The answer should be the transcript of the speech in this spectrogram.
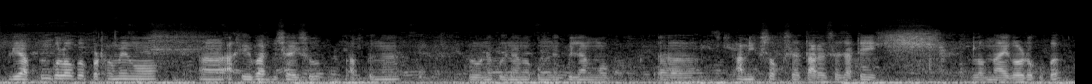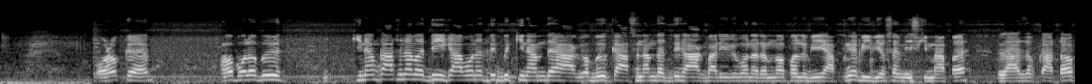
বুলি আপোনালোকৰ পৰা প্ৰথমে মই আশীৰ্বাদ বিচাৰিছোঁ। আপুনি ৰুণে পৰিণামে কোমনিক বিলাক মোক আমি চক আছে তাৰ আছে যাতে অলপ নাইগৰ দোক অৰকে অ বলবি কি নাম কাছ নাম দি গাব না দি কি নাম দে আগব কাছ নাম দে দি আগবাৰি ৰব নৰম নপলবি আপনে ভিডিঅ' চাম স্কিমা পা লাজ অফ কাটক।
